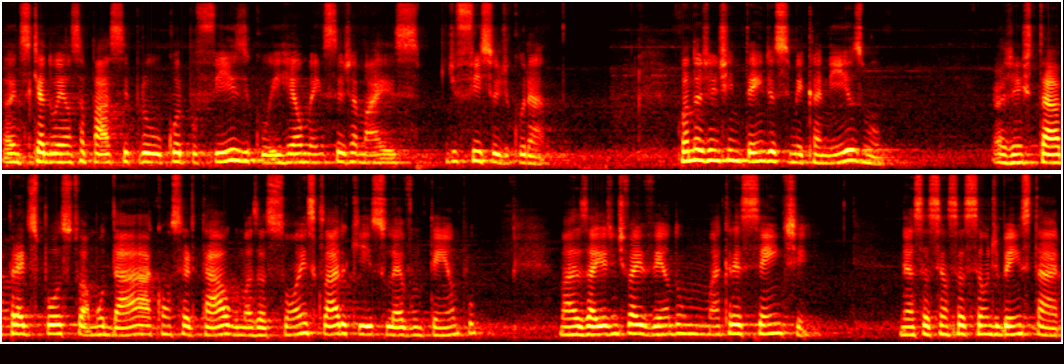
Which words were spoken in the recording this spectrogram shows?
Antes que a doença passe para o corpo físico e realmente seja mais difícil de curar. Quando a gente entende esse mecanismo, a gente está predisposto a mudar, a consertar algumas ações. Claro que isso leva um tempo, mas aí a gente vai vendo uma crescente nessa sensação de bem-estar.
